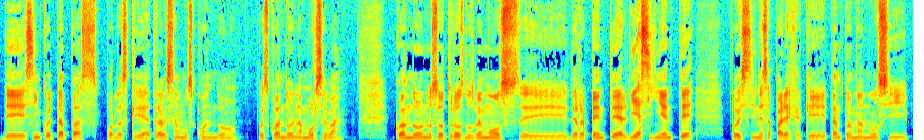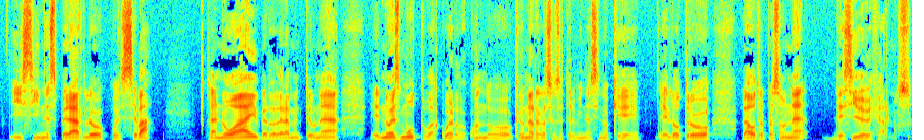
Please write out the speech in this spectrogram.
de cinco etapas por las que atravesamos cuando, pues cuando el amor se va. Cuando nosotros nos vemos eh, de repente al día siguiente, pues sin esa pareja que tanto amamos y, y sin esperarlo, pues se va, sea, no hay verdaderamente una, eh, no es mutuo acuerdo cuando que una relación se termina, sino que el otro, la otra persona decide dejarnos.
